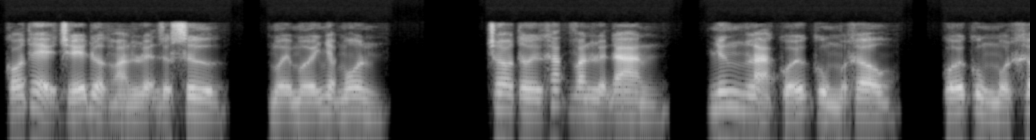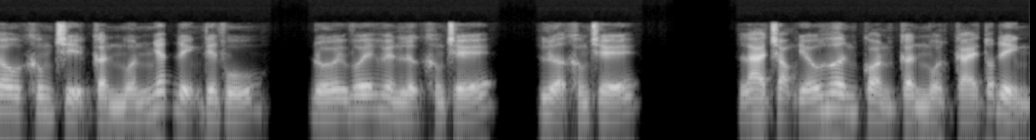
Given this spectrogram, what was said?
có thể chế được hoàn luyện dược sư, mới mới nhập môn. Cho tới khắc văn luyện đan, nhưng là cuối cùng một khâu, cuối cùng một khâu không chỉ cần muốn nhất định tiên phú, đối với huyền lực khống chế lựa khống chế, là trọng yếu hơn còn cần một cái tốt đỉnh.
